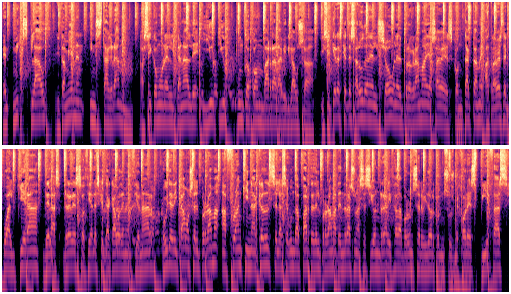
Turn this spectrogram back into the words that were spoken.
en Mixcloud y también en Instagram, así como en el canal de youtube.com barra David. Y si quieres que te salude en el show, en el programa, ya sabes, contáctame a través de cualquiera de las redes sociales que te acabo de mencionar. Hoy dedicamos el programa a Frankie Knuckles. En la segunda parte del programa tendrás una sesión realizada por un servidor con sus mejores piezas,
